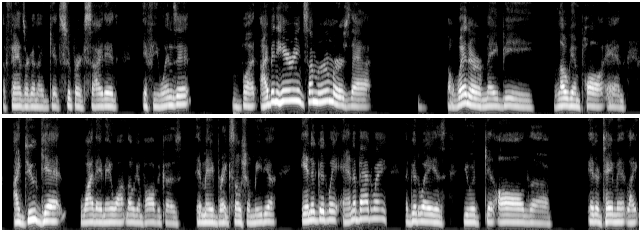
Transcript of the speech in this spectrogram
The fans are going to get super excited if he wins it. But I've been hearing some rumors that the winner may be Logan Paul. And I do get why they may want Logan Paul because it may break social media in a good way and a bad way. The good way is you would get all the entertainment like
